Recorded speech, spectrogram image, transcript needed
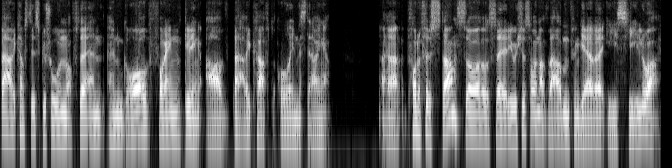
bærekraftsdiskusjonen ofte en, en, grov forenkling av bærekraft og investeringer. Uh, for det første så, så, er det jo ikke sånn at verden fungerer i siloer,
